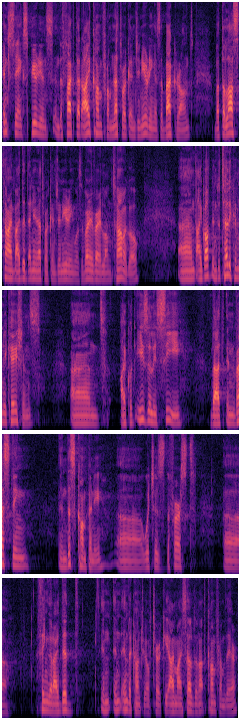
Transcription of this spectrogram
interesting experience in the fact that I come from network engineering as a background, but the last time I did any network engineering was a very, very long time ago. And I got into telecommunications, and I could easily see that investing in this company, uh, which is the first uh, thing that I did in, in, in the country of Turkey, I myself do not come from there,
